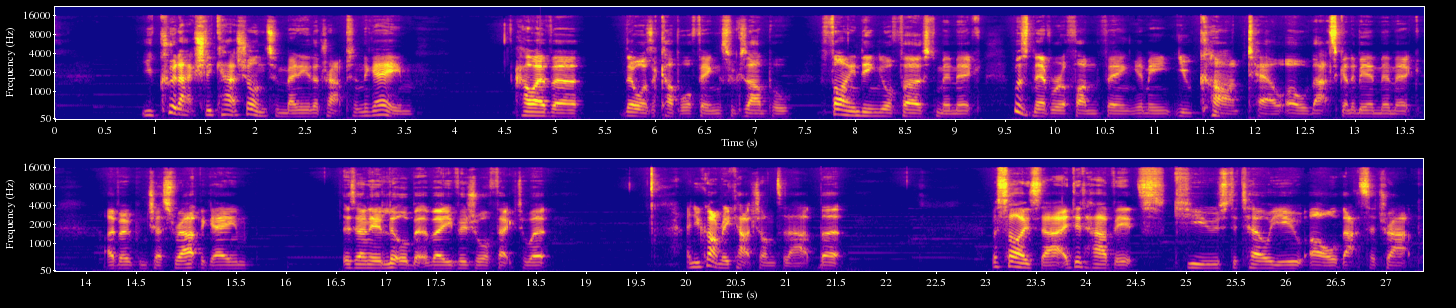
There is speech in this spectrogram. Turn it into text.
You could actually catch on to many of the traps in the game. However, there was a couple of things, for example, finding your first mimic was never a fun thing. I mean, you can't tell, oh, that's going to be a mimic. I've opened chests throughout the game, there's only a little bit of a visual effect to it. And you can't really catch on to that, but besides that, it did have its cues to tell you, oh, that's a trap.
